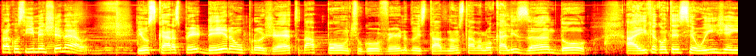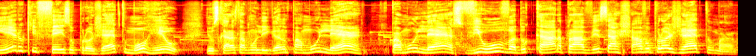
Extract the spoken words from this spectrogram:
para conseguir mexer nela. E os caras perderam o projeto da ponte. O governo do estado não estava localizando. Aí o que aconteceu? O engenheiro que fez o projeto morreu. E os caras estavam ligando pra mulher. Pra mulher, viúva do cara, pra ver se achava o projeto, mano.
